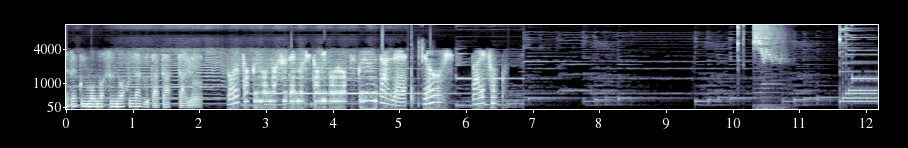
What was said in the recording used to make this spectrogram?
れでクモの巣のフラグが立ったよ。冒ークモの巣で虫取り棒を作るんだね。よーし、倍速。you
